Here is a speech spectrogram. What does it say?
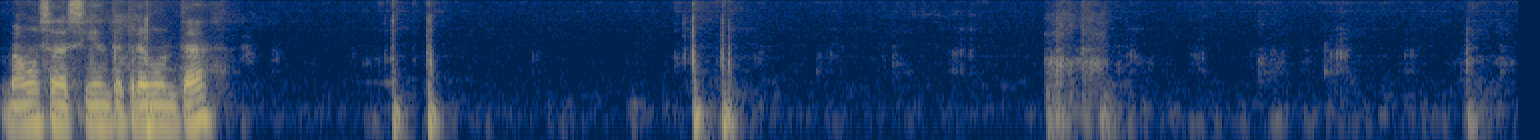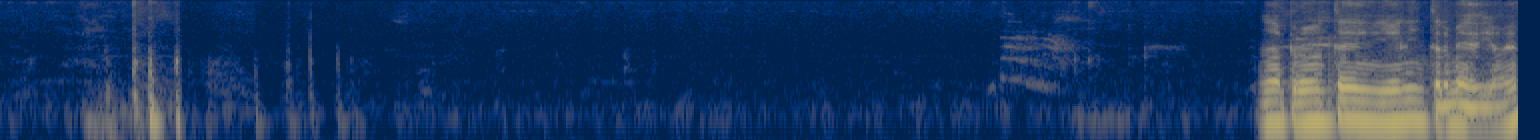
Vamos a la siguiente pregunta. Una pregunta de nivel intermedio, ¿eh?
